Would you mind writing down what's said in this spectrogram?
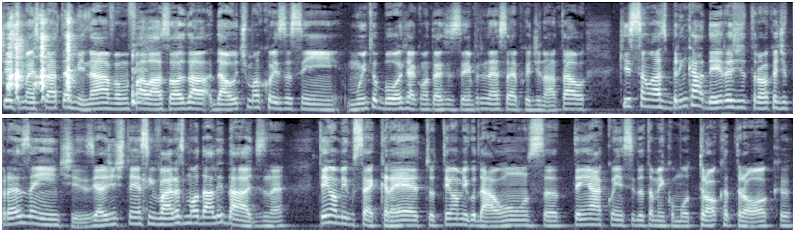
Gente, mas pra terminar, vamos falar só da, da última coisa, assim, muito boa que acontece sempre nessa época de Natal, que são as brincadeiras de troca de presentes. E a gente tem, assim, várias modalidades, né? Tem o amigo secreto, tem o amigo da onça, tem a conhecida também como troca-troca.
